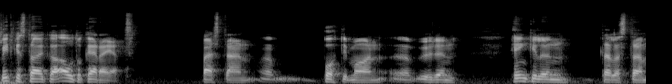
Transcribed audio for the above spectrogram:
Pitkästä aikaa autokäräjät. Päästään pohtimaan yhden henkilön tällaista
